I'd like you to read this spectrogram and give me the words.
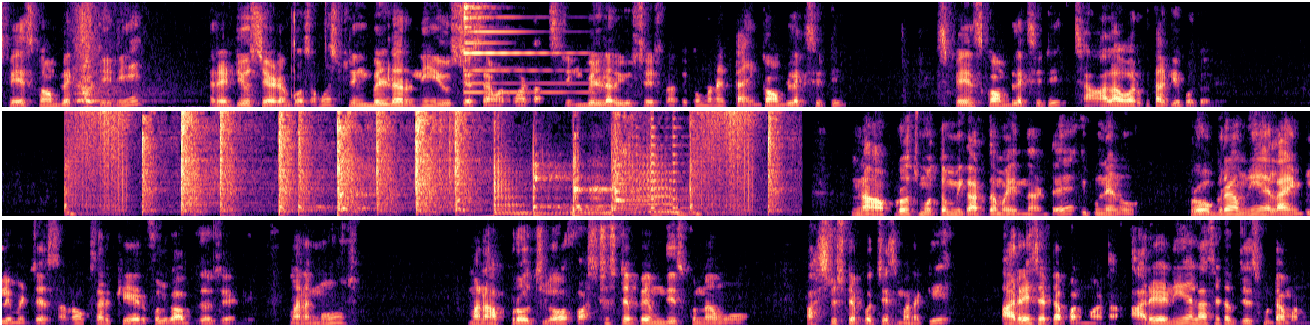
స్పేస్ కాంప్లెక్సిటీని రెడ్యూస్ చేయడం కోసము స్ట్రింగ్ బిల్డర్ని యూజ్ చేసామన్నమాట. స్ట్రింగ్ బిల్డర్ యూజ్ చేసినందుకు మనకి టైం కాంప్లెక్సిటీ స్పేస్ కాంప్లెక్సిటీ చాలా వరకు తగ్గిపోతుంది. నా అప్రోచ్ మొత్తం మీకు అర్థమైందంటే ఇప్పుడు నేను ప్రోగ్రామ్ని ఎలా ఇంప్లిమెంట్ చేస్తానో ఒకసారి కేర్ఫుల్గా అబ్జర్వ్ చేయండి. మనము మన అప్రోచ్లో ఫస్ట్ స్టెప్ ఏం తీసుకున్నాము? ఫస్ట్ స్టెప్ వచ్చేసి మనకి అరే సెటప్ అనమాట అరేని ఎలా సెటప్ చేసుకుంటాం మనం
